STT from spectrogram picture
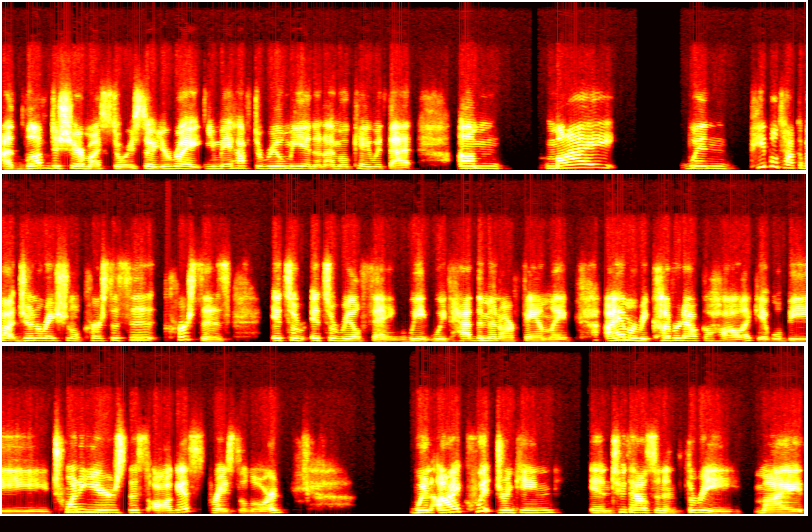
I'd love to share my story. So you're right. You may have to reel me in, and I'm okay with that. Um, my when people talk about generational curses, curses, it's a it's a real thing. We we've had them in our family. I am a recovered alcoholic. It will be 20 years this August. Praise the Lord. When I quit drinking in 2003, my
